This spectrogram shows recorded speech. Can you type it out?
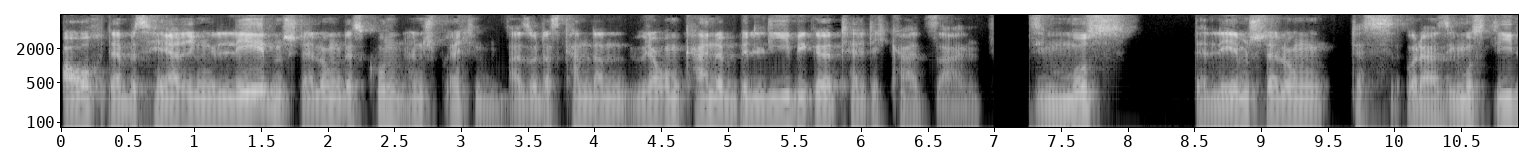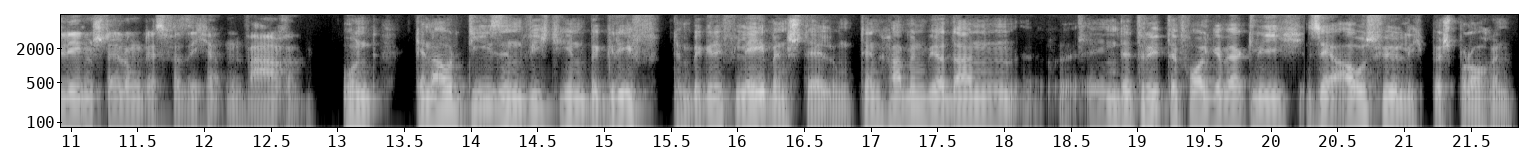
auch der bisherigen Lebensstellung des Kunden entsprechen. Also das kann dann wiederum keine beliebige Tätigkeit sein. Sie muss der Lebensstellung des oder sie muss die Lebensstellung des Versicherten wahren. Und genau diesen wichtigen Begriff, den Begriff Lebensstellung, den haben wir dann in der dritten Folge wirklich sehr ausführlich besprochen.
